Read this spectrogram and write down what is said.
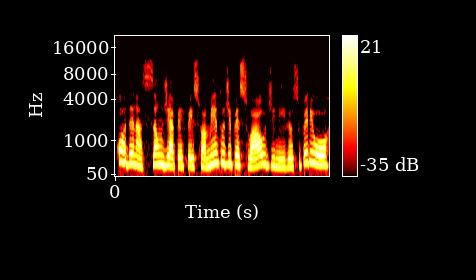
Coordenação de Aperfeiçoamento de Pessoal de Nível Superior,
